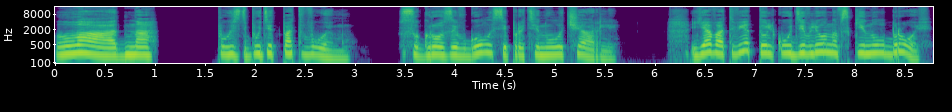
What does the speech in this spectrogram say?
«Ладно, пусть будет по-твоему», — с угрозой в голосе протянула Чарли. Я в ответ только удивленно вскинул бровь,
